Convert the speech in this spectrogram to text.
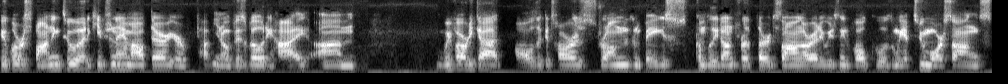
people are responding to it. It keeps your name out there. Your you know visibility high. Um, we've already got all the guitars, drums, and bass complete done for the third song already. We just need vocals, and we have two more songs.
